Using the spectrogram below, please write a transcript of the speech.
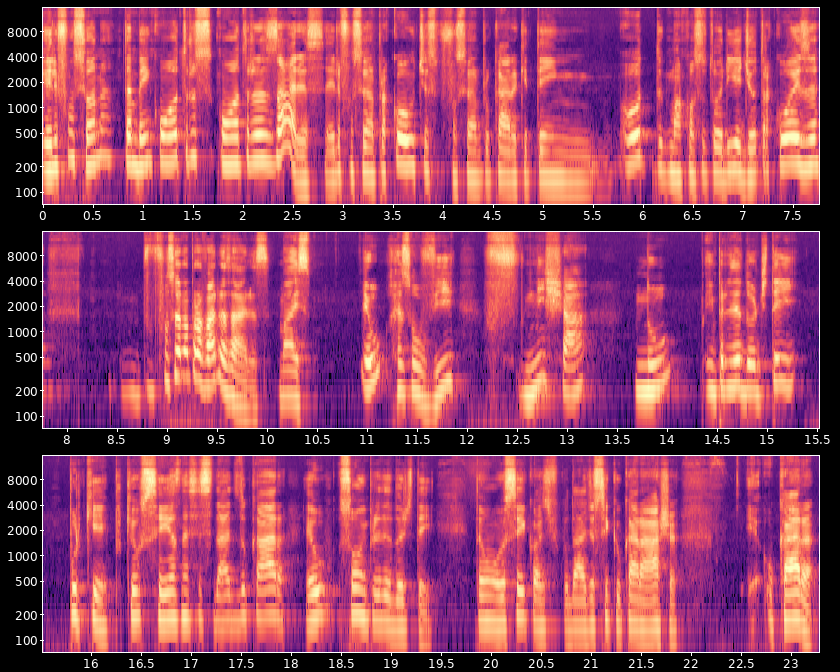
ele funciona também com, outros, com outras áreas. Ele funciona para coaches, funciona para o cara que tem outra, uma consultoria de outra coisa, funciona para várias áreas. Mas eu resolvi nichar no empreendedor de TI. Por quê? Porque eu sei as necessidades do cara. Eu sou um empreendedor de TI. Então eu sei quais as dificuldades, eu sei que o cara acha o cara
